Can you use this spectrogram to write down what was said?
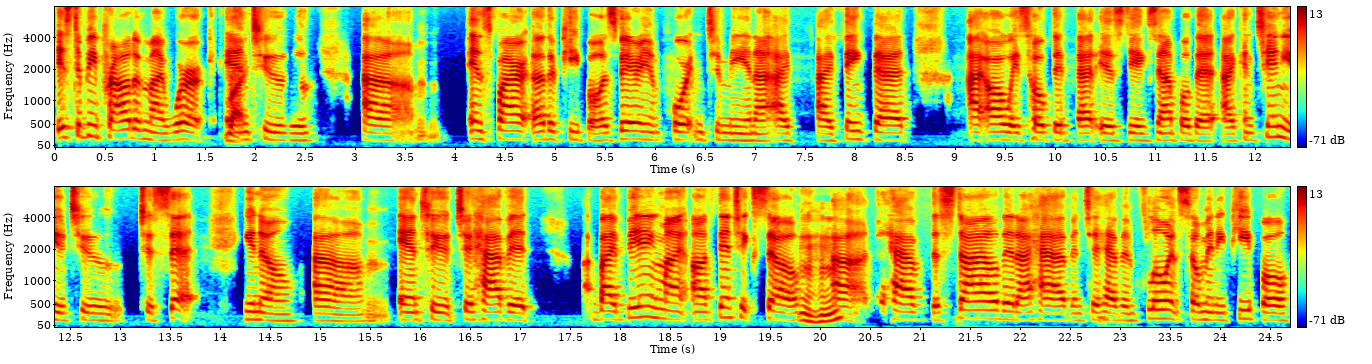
is to be proud of my work right. and to um, inspire other people is very important to me. And I, I I think that I always hope that that is the example that I continue to to set, you know, um, and to to have it by being my authentic self, mm-hmm. uh, to have the style that I have, and to have influenced so many people,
